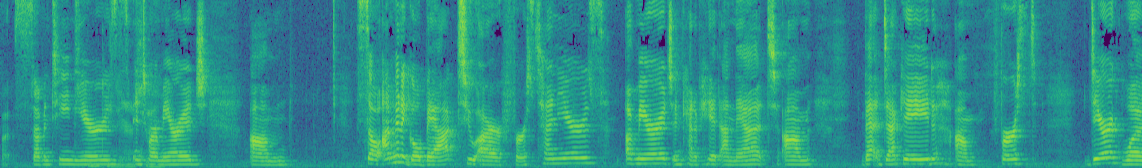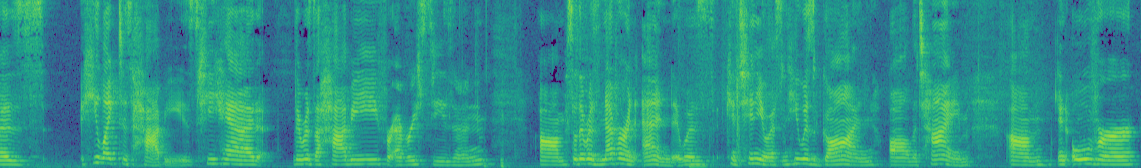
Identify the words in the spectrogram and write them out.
what, 17 years, 17 years into yeah. our marriage. Um, so I'm going to go back to our first 10 years of marriage and kind of hit on that. Um, that decade, um, first, Derek was, he liked his hobbies. He had, there was a hobby for every season. Um, so there was never an end. It was continuous, and he was gone all the time. Um, and over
